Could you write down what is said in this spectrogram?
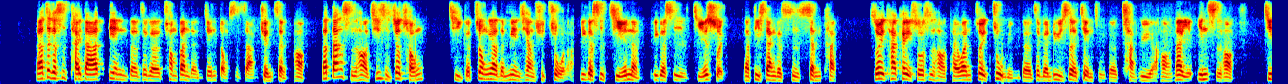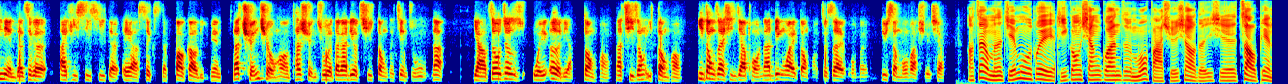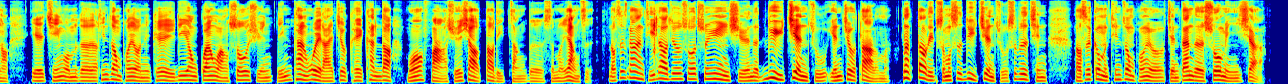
那这个是台达电的这个创办人兼董事长捐赠哈。那当时哈其实就从几个重要的面向去做了，一个是节能，一个是节水，那第三个是生态。所以它可以说是哈台湾最著名的这个绿色建筑的场域啊哈。那也因此哈。今年的这个 IPCC 的 AR6 的报告里面，那全球哈，它选出了大概六七栋的建筑物，那亚洲就是唯二两栋哈，那其中一栋哈，一栋在新加坡，那另外一栋哈就在我们绿色魔法学校啊，在我们的节目会提供相关这个魔法学校的一些照片哦，也请我们的听众朋友，你可以利用官网搜寻“零碳未来”，就可以看到魔法学校到底长得什么样子。老师刚才提到，就是说孙运璇的绿建筑研究大楼嘛，那到底什么是绿建筑？是不是请老师跟我们听众朋友简单的说明一下？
